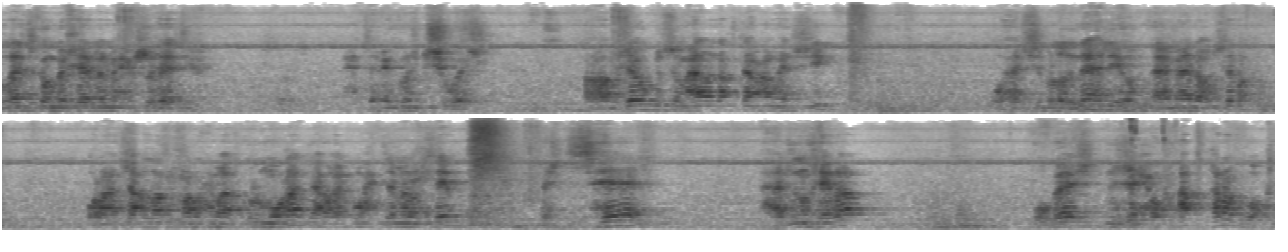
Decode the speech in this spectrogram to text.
الله يجزيكم بخير. لما يحبسوا الهاتف. حتى ما يكونش تشواش راهم جاو جلسوا معنا وناقشنا معاهم هذا الشيء وهذا الشيء بلغناه لهم أمانة وصدق. وراه إن شاء الله الرحمن الرحيم غتكون المراجعه وغيكون واحد الثمن بسيط باش تسهل هذا الانخراط وباش ننجحوا في أقرب وقت.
